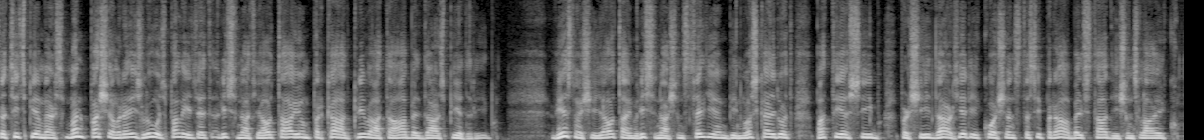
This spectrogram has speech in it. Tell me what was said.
Tad cits piemērs man pašam reiz lūdza palīdzēt risināt jautājumu par kādu privātā abeļdārza piedarību. Viens no šī jautājuma risināšanas ceļiem bija noskaidrot patiesību par šī dārza ierīkošanas, tas ir par ābeļu stādīšanas laiku.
